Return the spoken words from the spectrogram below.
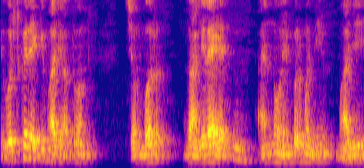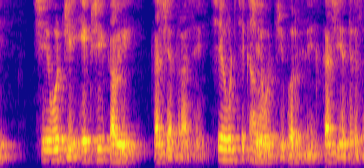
ही गोष्ट खरी आहे की माझ्या हातून शंभर झालेले आहेत. आणि नोव्हेंबरमध्ये माझी शेवटची एकशे एकावी काशी यात्रा असेल. शेवटची शेवटची परत मी काशी यात्रेत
